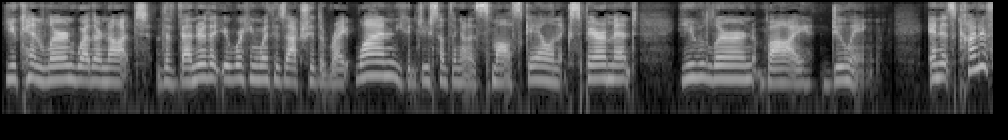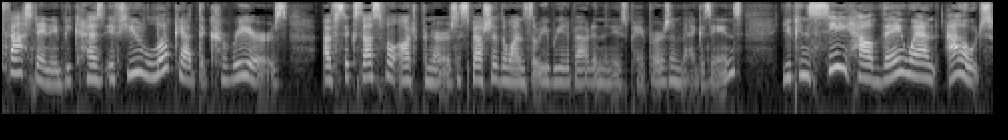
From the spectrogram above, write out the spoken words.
You can learn whether or not the vendor that you're working with is actually the right one. You can do something on a small scale and experiment. You learn by doing. And it's kind of fascinating because if you look at the careers of successful entrepreneurs, especially the ones that we read about in the newspapers and magazines, you can see how they went out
